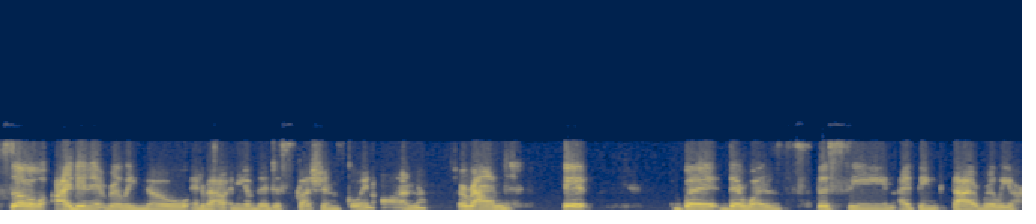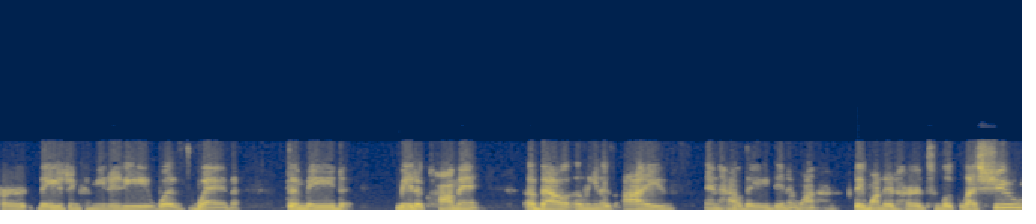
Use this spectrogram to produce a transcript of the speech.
So I didn't really know about any of the discussions going on around it. But there was the scene I think that really hurt the Asian community was when the maid made a comment about Alina's eyes and how they didn't want they wanted her to look less Shu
